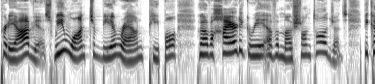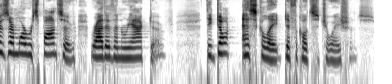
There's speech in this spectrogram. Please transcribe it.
pretty obvious. We want to be around people who have a higher degree of emotional intelligence because they're more responsive rather than reactive. They don't escalate difficult situations.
